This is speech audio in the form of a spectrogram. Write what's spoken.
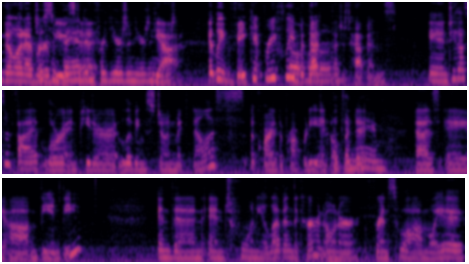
no one ever just abused abandoned it. for years and years and Yeah. years. It laid vacant briefly, Oh, but that, on. that just happens. In 2005, Laura and Peter Livingstone McNellis acquired the property and That's opened it as a um, B&B. And then in 2011, the current owner, Francois Moyer,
